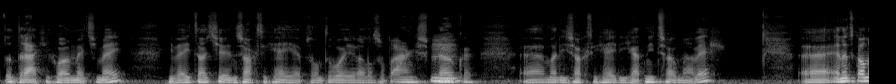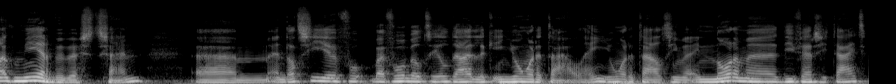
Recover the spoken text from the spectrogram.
Dat draag je gewoon met je mee. Je weet dat je een zachte G hebt, want daar word je wel eens op aangesproken. Mm. maar die zachte G die gaat niet zomaar weg. en het kan ook meer bewust zijn. Um, en dat zie je voor, bijvoorbeeld heel duidelijk in jongerentaal. In jongerentaal zien we enorme diversiteit.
